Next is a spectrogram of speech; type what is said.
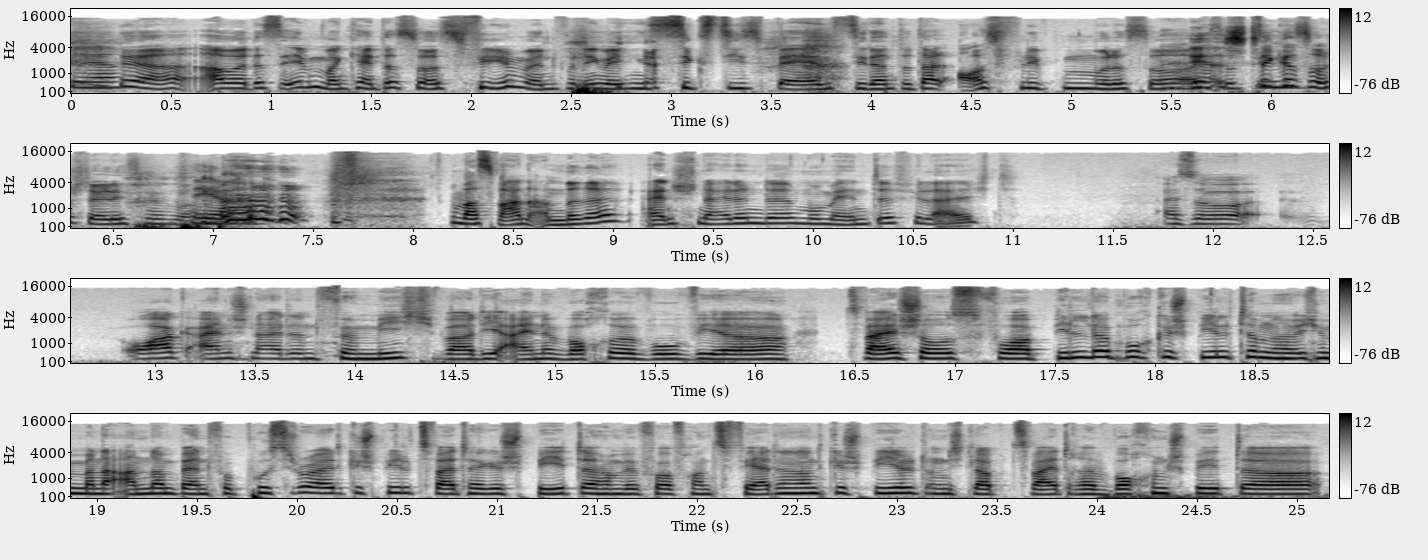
ja. ja, aber das eben, man kennt das so aus Filmen von irgendwelchen 60s-Bands, die dann total ausflippen oder so. Also ja, circa so stelle ich es mir vor. Ja. Was waren andere einschneidende Momente vielleicht? Also, org einschneidend für mich war die eine Woche, wo wir zwei Shows vor Bilderbuch gespielt haben. Dann habe ich mit meiner anderen Band vor Pussy Riot gespielt. Zwei Tage später haben wir vor Franz Ferdinand gespielt und ich glaube zwei, drei Wochen später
